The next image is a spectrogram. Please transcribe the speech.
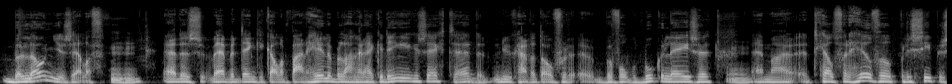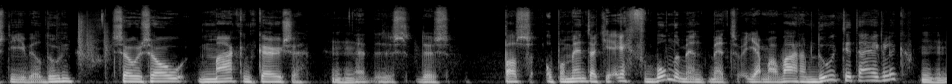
beloon jezelf. Mm -hmm. uh, dus we hebben denk ik al een paar hele belangrijke dingen gezegd. Hè? De, nu gaat het over uh, bijvoorbeeld boeken lezen. Mm -hmm. maar het geldt voor heel veel principes die je wilt doen. Sowieso maak een keuze. Mm -hmm. dus, dus pas op het moment dat je echt verbonden bent met... ja, maar waarom doe ik dit eigenlijk? Mhm.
